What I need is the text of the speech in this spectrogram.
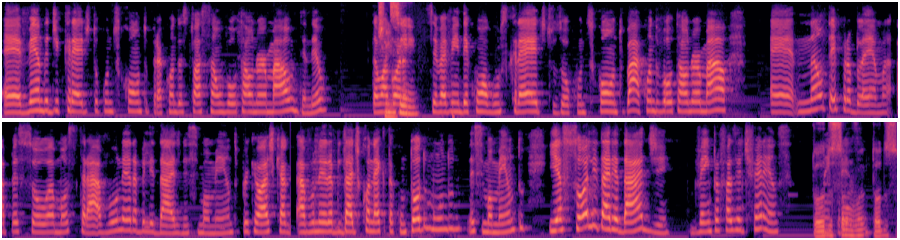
é, venda de crédito com desconto para quando a situação voltar ao normal, entendeu? Então Sim. agora Sim. você vai vender com alguns créditos ou com desconto. Ah, quando voltar ao normal, é, não tem problema a pessoa mostrar vulnerabilidade nesse momento, porque eu acho que a, a vulnerabilidade conecta com todo mundo nesse momento e a solidariedade vem para fazer a diferença. todos, são, todos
